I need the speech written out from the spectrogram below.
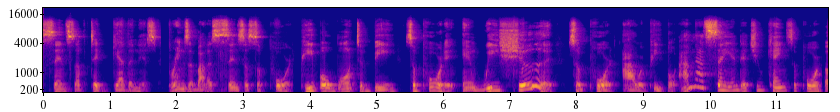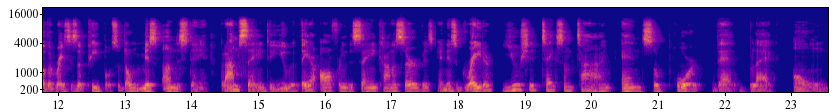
sense of togetherness, brings about a sense of support. People want to be supported, and we should support our people. I'm not saying that you can't support other races of people, so don't misunderstand. But I'm saying to you, if they are offering the same kind of service and it's greater, you should take some time and support that black owned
